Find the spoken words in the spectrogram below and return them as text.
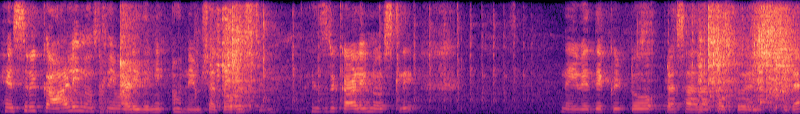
ಹೆಸರು ಕಾಳಿನ ಉಸ್ಲಿ ಮಾಡಿದ್ದೀನಿ. ಒಂದು ನಿಮಿಷ ತೋರಿಸ್ತೀನಿ. ಹೆಸರು ಕಾಳಿನೂ ಉಸ್ಲಿ ನೈವೇದ್ಯಕ್ಕಿಟ್ಟು ಪ್ರಸಾದ ಕೊಟ್ಟು ಎಲ್ಲ ಇದೆ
